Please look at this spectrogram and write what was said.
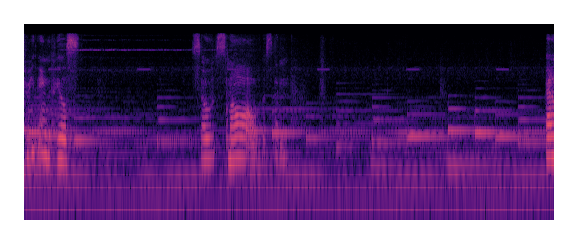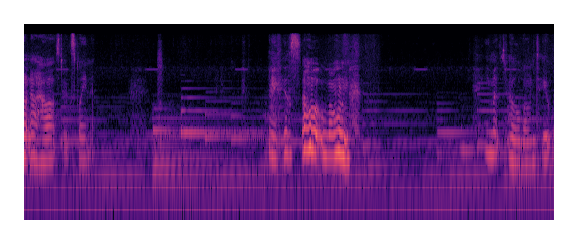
Everything feels so small all of a sudden. I don't know how else to explain it. I feel so alone. You must feel alone too.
